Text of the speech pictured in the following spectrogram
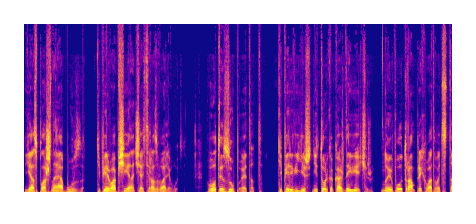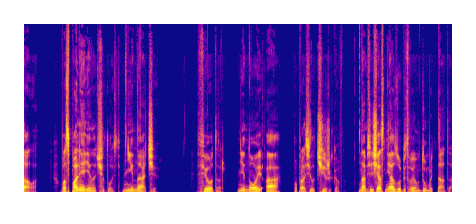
Я сплошная обуза. Теперь вообще я на части разваливаюсь. Вот и зуб этот. Теперь видишь, не только каждый вечер, но и по утрам прихватывать стало. Воспаление началось, не иначе. Федор, не ной, а, попросил Чижиков. Нам сейчас не о зубе твоем думать надо.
